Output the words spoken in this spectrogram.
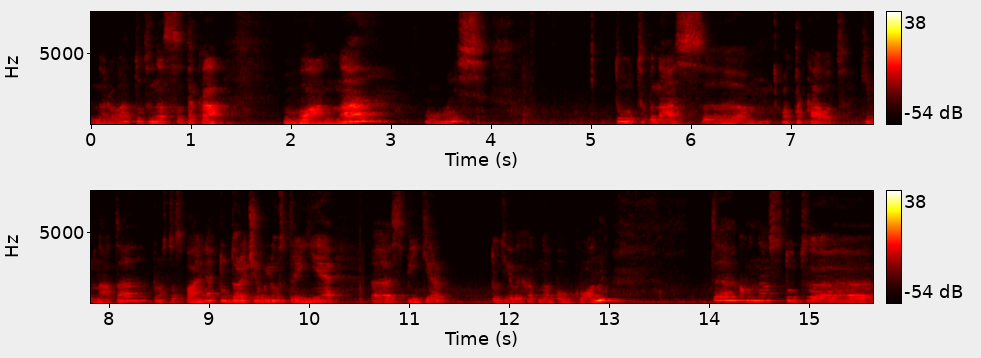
Норова. Тут у нас така ванна. Ось. Тут в нас е, от така от кімната, просто спальня. Тут, до речі, в люстрі є е, спікер. Тут є виход на балкон. Так, у нас тут е,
